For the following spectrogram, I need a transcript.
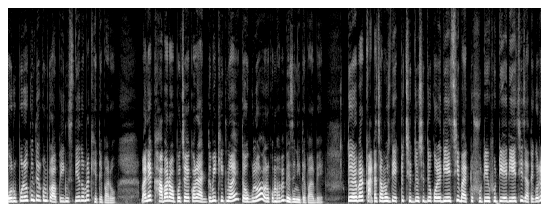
ওর উপরেও কিন্তু এরকম টপিংস দিয়ে তোমরা খেতে পারো। মানে খাবার অপচয় করা একদমই ঠিক নয়, তো ওগুলো ওরকমভাবে ভেজে নিতে পারবে। তো এবার কাটা চামচ দিয়ে একটু ছিদ্র ছিদ্র করে দিয়েছি বা একটু ফুটিয়ে ফুটিয়ে দিয়েছি যাতে করে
